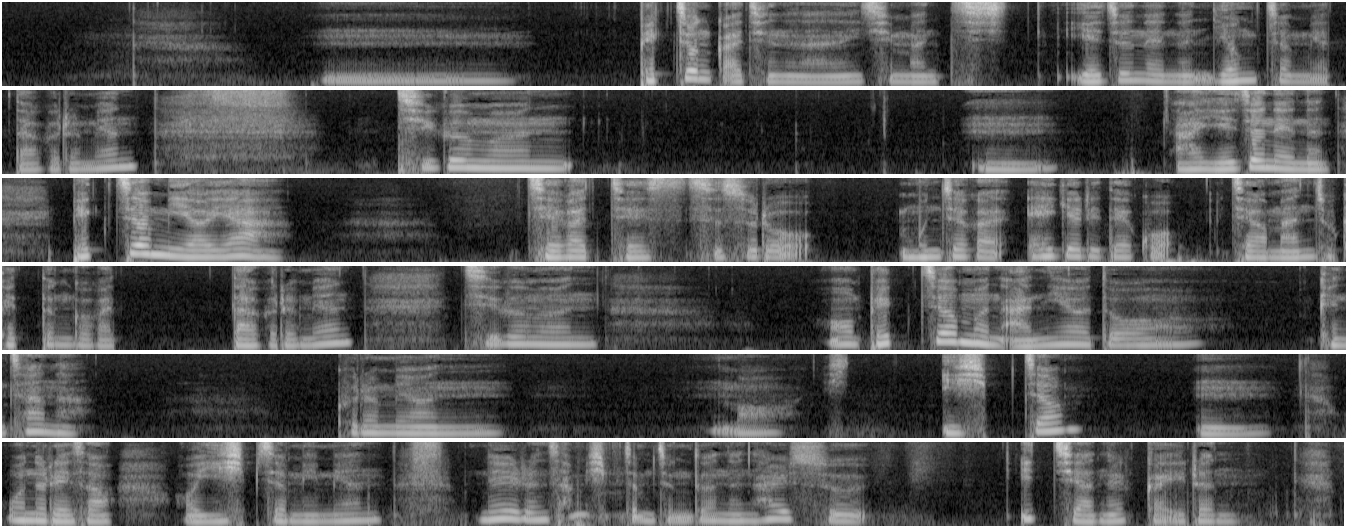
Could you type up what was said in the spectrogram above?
음, 100점까지는 아니지만 지- 예전에는 0점이었다 그러면 지금은 음, 아, 예전에는 100점이어야 제가 제 스스로 문제가 해결이 되고 제가 만족했던 것 같 다 그러면 지금은 어, 100점은 아니어도 괜찮아. 그러면 뭐 20점? 음. 오늘에서 어, 20점이면 내일은 30점 정도는 할 수 있지 않을까 이런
